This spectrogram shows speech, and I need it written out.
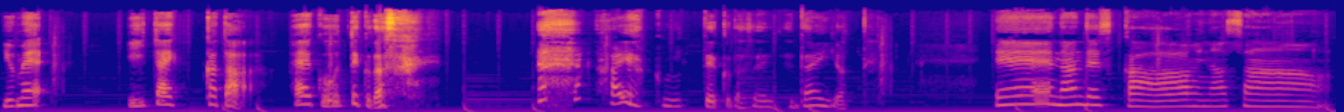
夢、言いたい方、早く打ってください 早く打ってくださいじゃないよって。えー、何ですか？皆さん。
